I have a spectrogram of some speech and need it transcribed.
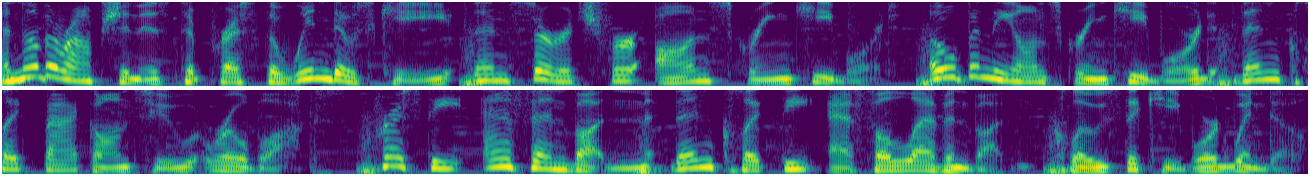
Another option is to press the Windows key, then search for On-Screen Keyboard. Open the on-screen keyboard, then click back onto Roblox. Press the FN button, then click the F11 button. Close the keyboard window.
